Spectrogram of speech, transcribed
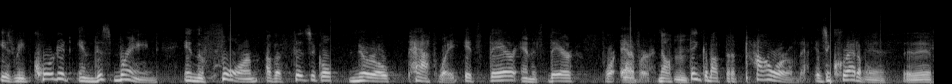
is recorded in this brain in the form of a physical neural pathway. It's there and it's there forever. Now think about the power of that. It's incredible. Yes, it is.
